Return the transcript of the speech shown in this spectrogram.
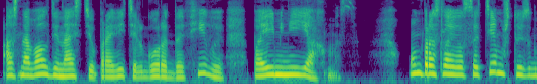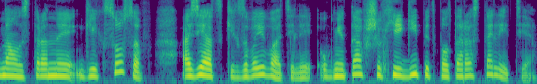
Основал династию правитель города Фивы по имени Яхмас. Он прославился тем, что изгнал из страны гиксосов, азиатских завоевателей, угнетавших Египет полтора столетия.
